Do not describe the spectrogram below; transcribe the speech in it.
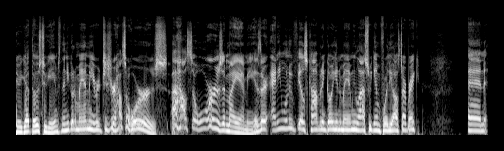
you, know, you got those two games, and then you go to Miami, which is your house of horrors. A house of horrors in Miami. Is there anyone who feels confident going into Miami last weekend before the All Star break? And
